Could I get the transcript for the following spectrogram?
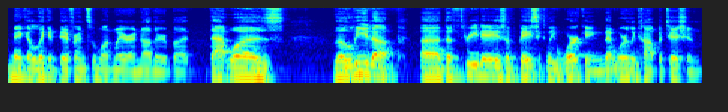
make a lick of difference one way or another, but that was the lead up uh, the three days of basically working that were the competition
